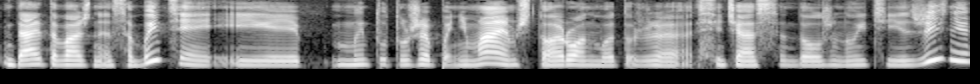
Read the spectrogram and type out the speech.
да, это важное событие, и мы тут уже понимаем, что Арон вот уже сейчас должен уйти из жизни,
